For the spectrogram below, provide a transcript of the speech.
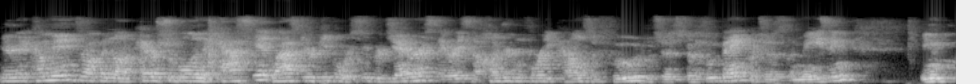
You're gonna come in, drop a non-perishable in the casket. Last year people were super generous. They raised 140 pounds of food, which was for the food bank, which was amazing. You can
